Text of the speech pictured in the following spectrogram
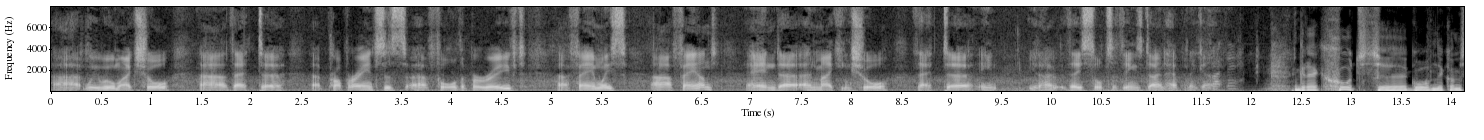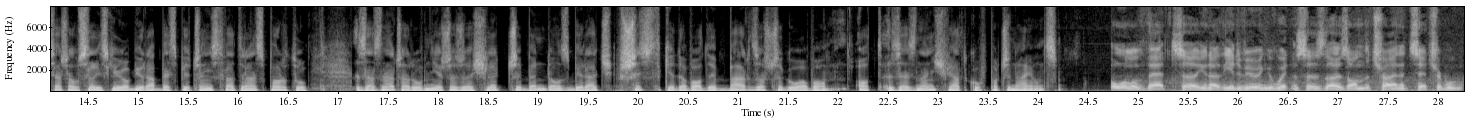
Uh, we will make sure uh, that uh, proper answers for the bereaved families are found, and and making sure that in, you know these sorts of things don't happen again. Greg Hood, główny komisarz Australijskiego Biura Bezpieczeństwa Transportu, zaznacza również, że śledczy będą zbierać wszystkie dowody bardzo szczegółowo, od zeznań świadków poczynając. All of that, uh, you know, the interviewing of witnesses, those on the train, etc., will,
